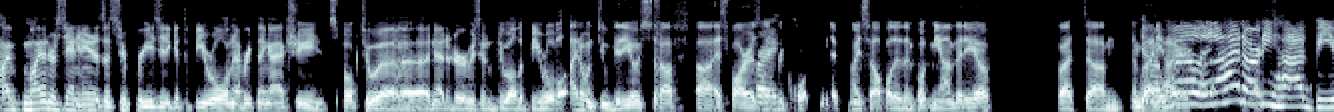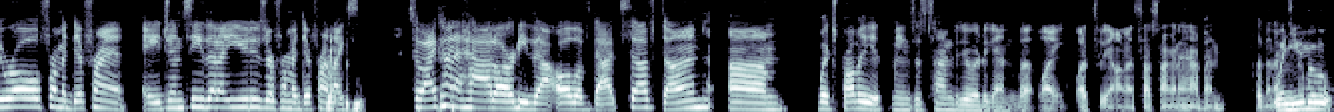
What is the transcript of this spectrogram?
I, my understanding is it's super easy to get the B roll and everything. I actually spoke to a, an editor who's going to do all the B roll. I don't do video stuff uh, as far as Right. like recording it myself, other than put me on video. But um, I'm glad you hired. well, and I had already had B roll from a different agency that I use or from a different like so I kind of had already that all of that stuff done. Um, which probably means it's time to do it again, but like let's be honest, that's not gonna happen for the next when you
